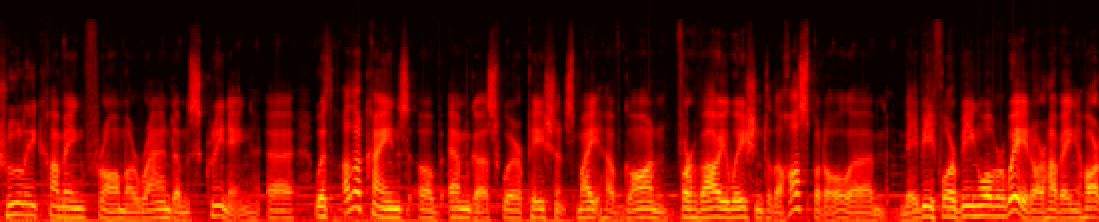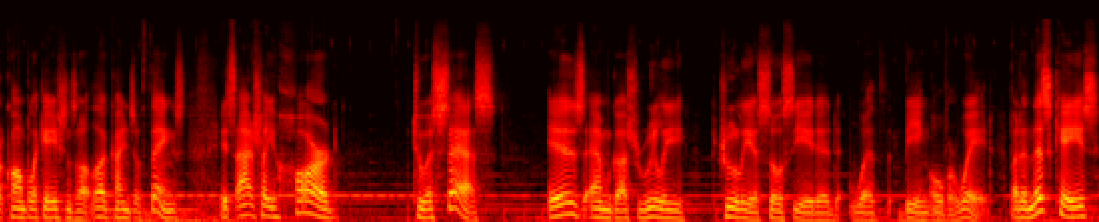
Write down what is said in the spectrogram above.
truly coming from a random screening. Uh, with other kinds of MGUS where patients might have gone for evaluation to the hospital, um, maybe for being overweight or having heart complications or other kinds of things, it's actually hard to assess is MGUS really truly associated with being overweight. But in this case,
